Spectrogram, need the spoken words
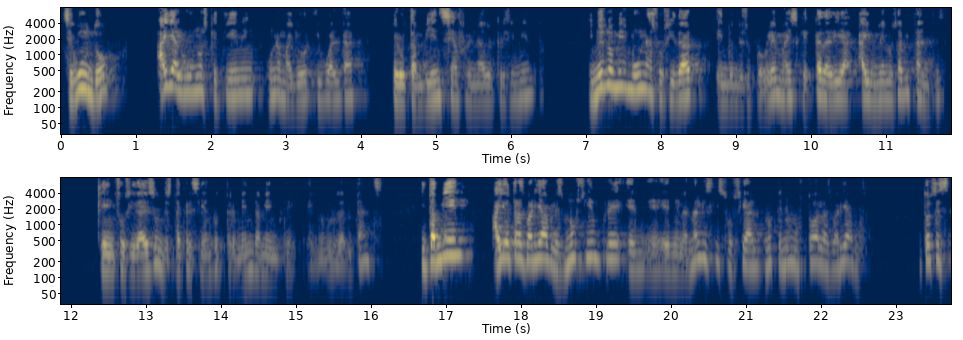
Segundo, hay algunos que tienen una mayor igualdad, pero también se ha frenado el crecimiento. Y no es lo mismo una sociedad en donde su problema es que cada día hay menos habitantes que en sociedades donde está creciendo tremendamente el número de habitantes. Y también hay otras variables, no siempre en, el análisis social no tenemos todas las variables. Entonces,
